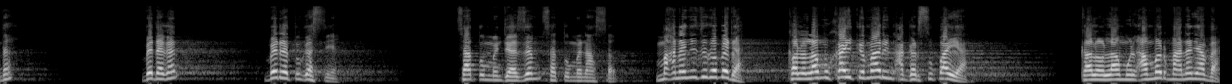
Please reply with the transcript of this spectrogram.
Nah, beda kan? Beda tugasnya. Satu menjazim, satu menasab. Maknanya juga beda. Kalau lamu kai kemarin agar supaya. Kalau lamul amr maknanya apa?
